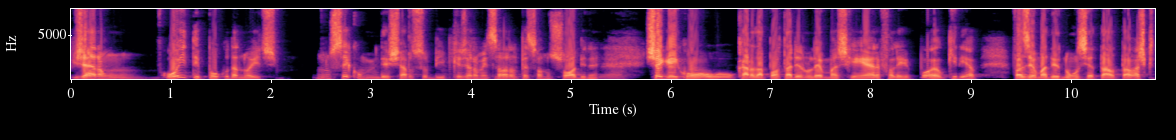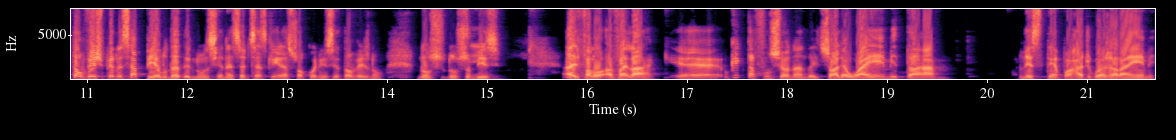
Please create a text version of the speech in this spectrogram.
já eram oito e pouco da noite. Não sei como me deixaram subir, porque geralmente essa hora o pessoal não sobe, né? É. Cheguei com o cara da portaria, não lembro mais quem era, falei, pô, eu queria fazer uma denúncia tal, tal. Acho que talvez pelo esse apelo da denúncia, né? Se eu dissesse que era só conhecer, talvez não, não, não subisse. Aí ele falou, ah, vai lá, é, o que está funcionando aí? Disse, olha, o AM está Nesse tempo, a Rádio Guajará AM,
